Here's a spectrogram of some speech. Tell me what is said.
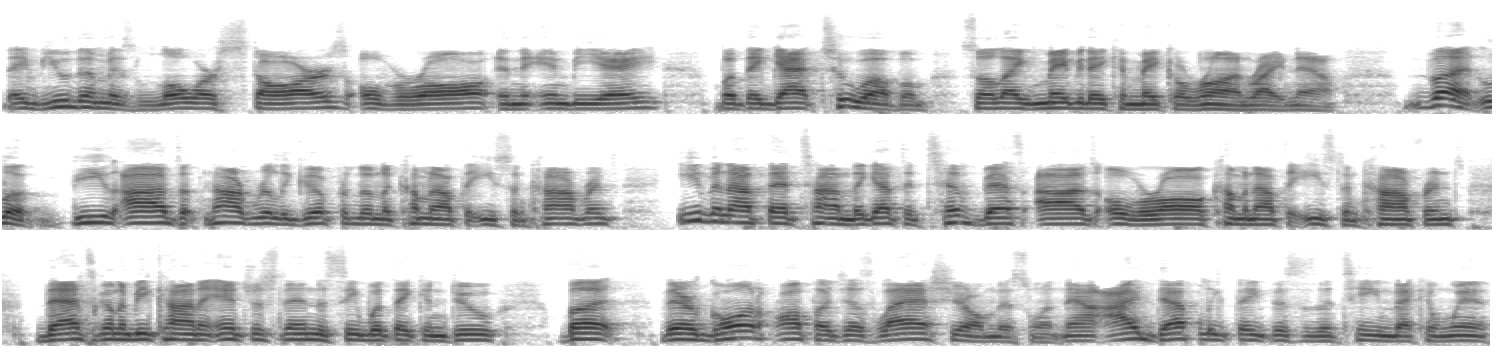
they view them as lower stars overall in the NBA, but they got two of them. So like maybe they can make a run right now. But look, these odds are not really good for them to come out the Eastern Conference. Even at that time, they got the 10th best odds overall coming out the Eastern Conference. That's going to be kind of interesting to see what they can do. But they're going off of just last year on this one. Now, I definitely think this is a team that can win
